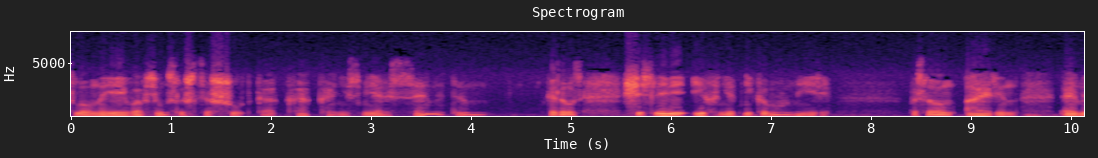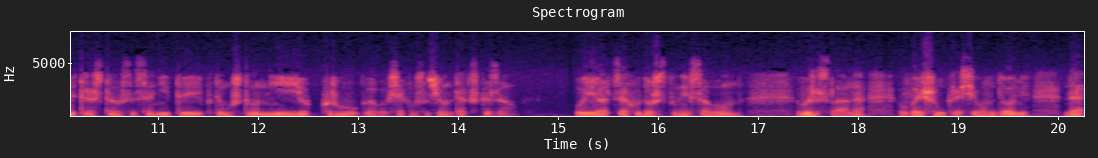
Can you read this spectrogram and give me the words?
словно ей во всем слышится шутка. А как они смеялись с Эмметом? Казалось, счастливее их нет никого в мире. По словам Айрин, Эммет расстался с Анитой, потому что он не ее круга, во всяком случае он так сказал. У ее отца художественный салон. Выросла она в большом красивом доме на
